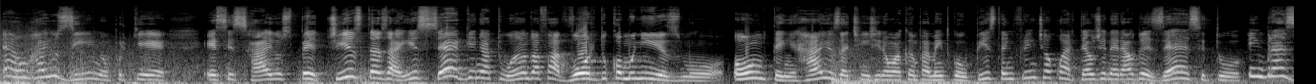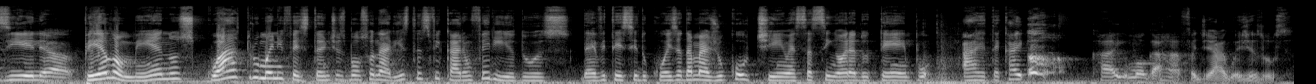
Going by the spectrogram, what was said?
É um raiozinho, porque esses raios petistas aí seguem atuando a favor do comunismo. Ontem, raios atingiram um acampamento golpista em frente ao quartel-general do Exército, em Brasília. Pelo menos quatro manifestantes bolsonaristas ficaram feridos. Deve ter sido coisa da Maju Coutinho, essa senhora do tempo. Ai, até caiu. Caiu uma garrafa de água, Jesus.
